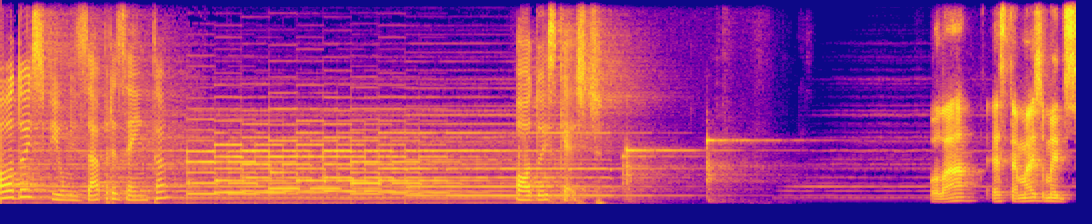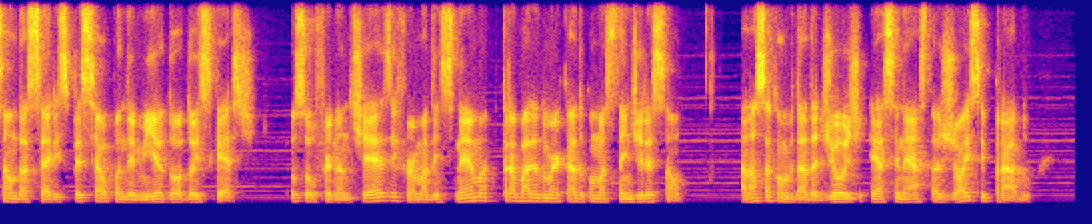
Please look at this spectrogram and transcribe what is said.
O2 Filmes apresenta O2Cast. Olá, esta é mais uma edição da série especial Pandemia do O2Cast. Eu sou o Fernando Chiesi, formado em cinema, trabalho no mercado como assistente de direção. A nossa convidada de hoje é a cineasta Joyce Prado,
